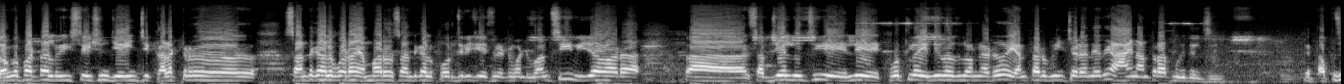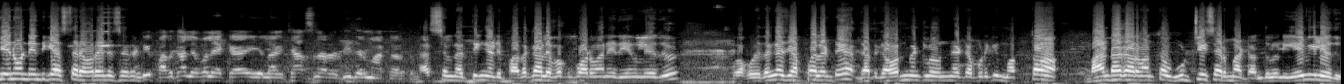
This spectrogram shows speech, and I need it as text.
దొంగ పట్టాలు రిజిస్ట్రేషన్ చేయించి కలెక్టర్ సంతకాలు కూడా ఎంఆర్ఓ సంతకాలు ఫోర్జరీ చేసినటువంటి వంశీ విజయవాడ సబ్ జైలు నుంచి వెళ్ళి కోర్టులో ఎన్ని రోజులు ఉన్నాడు? ఎంత అనుభవించాడు అనేది ఆయన అంతరాత్మకు తెలుసు తప్పు చేయని ఎందుకు వేస్తారు ఎవరైనా సరే? అంటే పథకాలు ఇవ్వలేక ఇలా చేస్తున్నారు అది మాట్లాడుతున్నారు. అస్సలు నథింగ్ అండి. పథకాలు ఇవ్వకపోవడం అనేది ఏం లేదు. ఒక విధంగా చెప్పాలంటే గత గవర్నమెంట్లో ఉండేటప్పటికి మొత్తం భాండాగారం అంతా ఊడ్చేశారన్నమాట అందులో ఏమీ లేదు.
